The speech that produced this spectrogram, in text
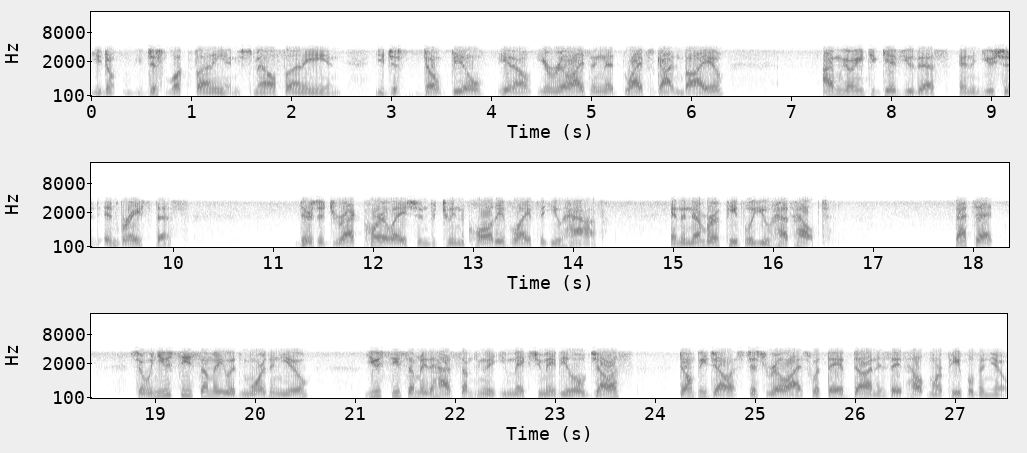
you don't you just look funny and you smell funny and you just don't feel you know you're realizing that life has gotten by you. I'm going to give you this and you should embrace this. There's a direct correlation between the quality of life that you have and the number of people you have helped. That's it. So when you see somebody with more than you you see somebody that has something that you, makes you maybe a little jealous don't be jealous. Just realize what they've done is they've helped more people than you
